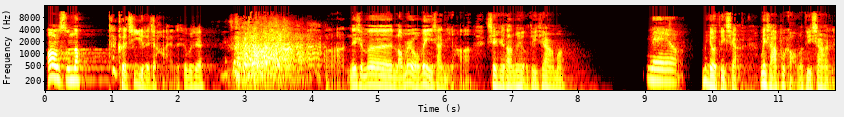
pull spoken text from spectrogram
啊，孙子太可气了，这孩子是不是？啊，那什么，老妹儿，我问一下你哈，现实当中有对象吗？没有。没有对象，为啥不搞个对象呢？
